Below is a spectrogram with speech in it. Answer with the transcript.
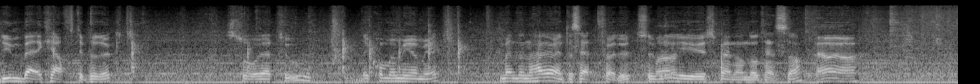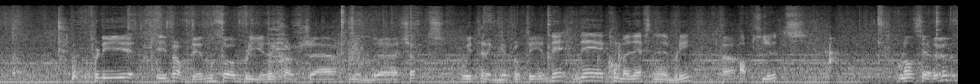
det er en bærekraftig produkt. Så jeg tror det kommer mye mer. Men den her har jeg ikke sett förut, så det blir jo spennende å teste. Ja, ja. Fordi i framtiden så blir det kanskje mindre kjøtt, og vi trenger protein. Det, det kommer det definitivt bli. Ja. Absolutt. Hvordan ser det ut?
